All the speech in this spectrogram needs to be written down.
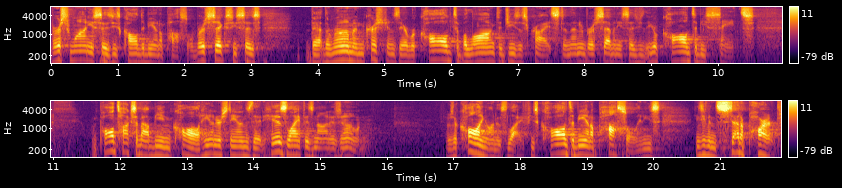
Verse 1, he says he's called to be an apostle. Verse 6, he says that the Roman Christians there were called to belong to Jesus Christ. And then in verse 7, he says you're called to be saints. When Paul talks about being called, he understands that his life is not his own. There's a calling on his life. He's called to be an apostle, and he's, he's even set apart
